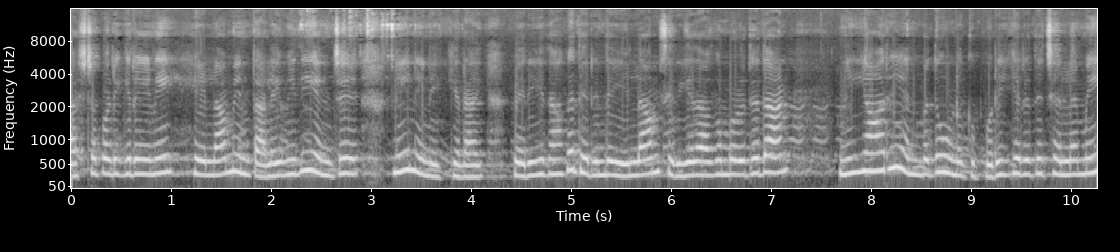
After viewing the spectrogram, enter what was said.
கஷ்டப்படுகிறேனே. எல்லாம் என் தலைவிதி என்று நீ நினைக்கிறாய். பெரியதாக தெரிந்த எல்லாம் சிறியதாகும் பொழுதுதான் நீ யாரு என்பது உனக்கு புரிகிறது செல்லமே.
